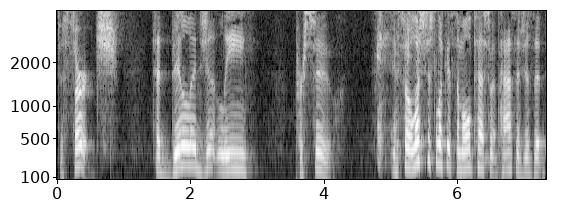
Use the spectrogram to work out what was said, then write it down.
to search, to diligently pursue. And so let's just look at some Old Testament passages that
